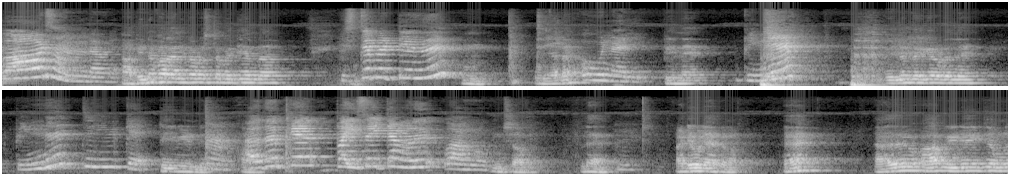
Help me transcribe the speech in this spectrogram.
സാധനങ്ങളുണ്ട് അവിടെ. ആ പിന്നെ പറയാൻ അവിടെ ഇഷ്ടപ്പറ്റിയ എന്താ? ഇഷ്ടപ്പെട്ടിയത് ഊനൽ പിന്നെ? പിന്നെ? പിന്നെ എന്തൊക്കെയാ അവിടെ അല്ലേ പിന്നെ ടി വിക്ക് ടി വി ഉണ്ട് അതൊക്കെ പൈസ ആയിട്ട് ഞങ്ങൾ വാങ്ങും. അല്ലേ? അടിപൊളിയാക്കണം. ഏഹ് അതൊരു ആ വീഡിയോ ആയിട്ട് നമ്മൾ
